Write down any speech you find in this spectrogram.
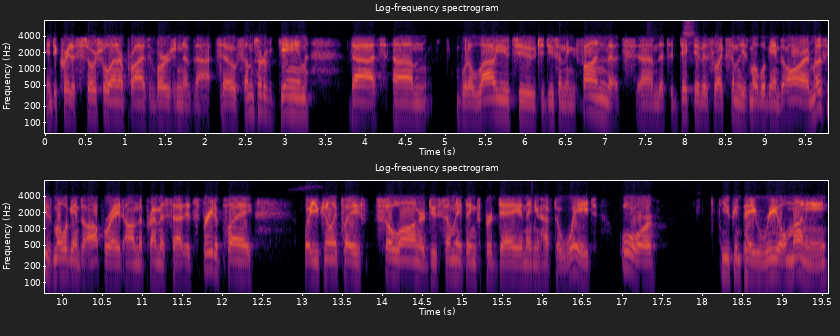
and to create a social enterprise version of that. So some sort of game that um, would allow you to to do something fun that's um, that's addictive, as like some of these mobile games are. And most of these mobile games operate on the premise that it's free to play, but you can only play so long or do so many things per day, and then you have to wait, or you can pay real money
